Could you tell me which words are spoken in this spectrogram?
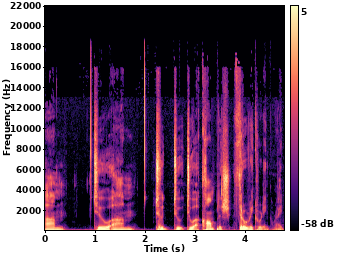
um, to um, to to to accomplish through recruiting, right?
